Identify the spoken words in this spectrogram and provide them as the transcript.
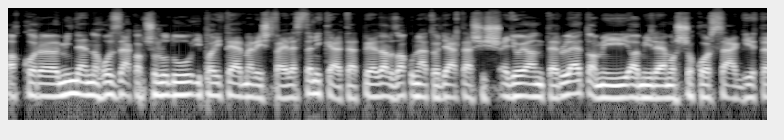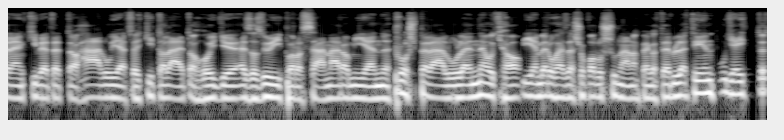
akkor minden hozzá kapcsolódó ipari termelést fejleszteni kell. Tehát például az akkumulátorgyártás is egy olyan terület, ami, amire most sok ország hirtelen kivetette a hálóját, vagy kitalálta, hogy ez az ő ipara számára milyen prosperáló lenne, hogyha ilyen beruházások valósulnának meg a területén. Ugye itt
